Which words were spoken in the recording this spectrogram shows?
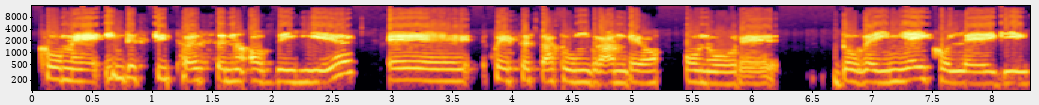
come Industry Person of the Year e questo è stato un grande onore dove i miei colleghi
